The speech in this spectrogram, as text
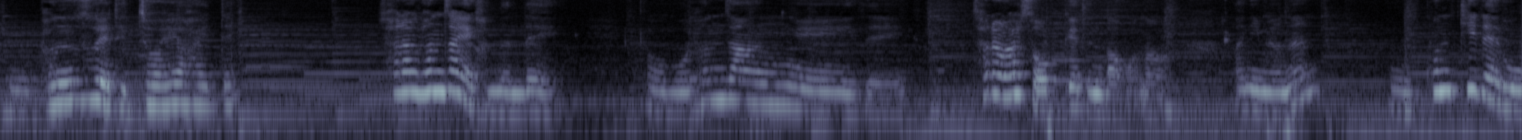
그 변수에 대처해야 할 때 촬영 현장에 갔는데 어, 뭐 현장에 이제 촬영할 수 없게 된다거나 아니면은 뭐 콘티대로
